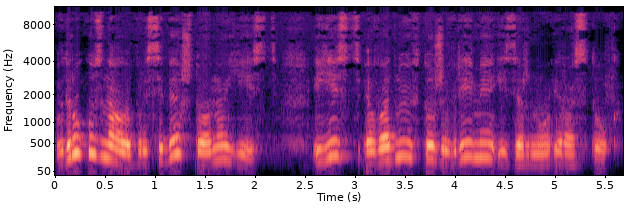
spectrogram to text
вдруг узнало про себя, что оно есть, и есть в одно и в то же время и зерно, и росток.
